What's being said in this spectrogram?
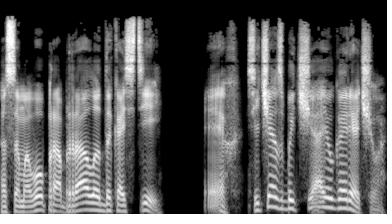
а самого пробрало до костей. Эх, сейчас бы чаю горячего.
